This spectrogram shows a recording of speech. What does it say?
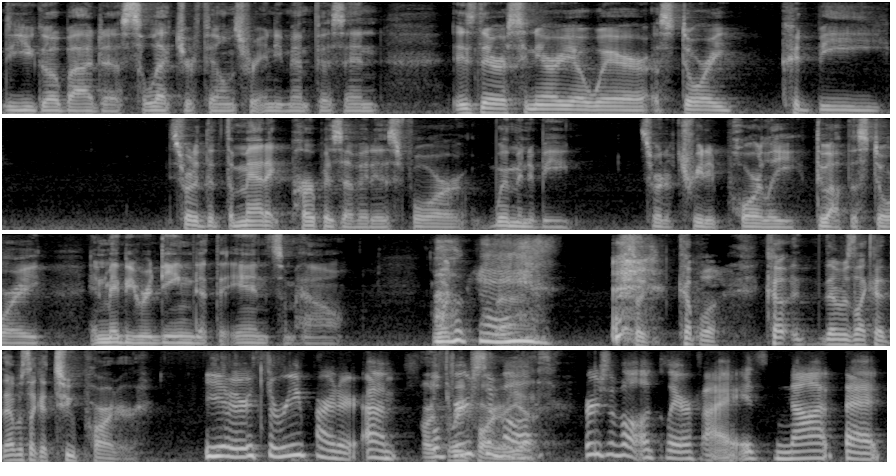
do you go by to select your films for Indie Memphis? And is there a scenario where a story could be sort of the thematic purpose of it is for women to be sort of treated poorly throughout the story and maybe redeemed at the end somehow? What, okay. Uh, so a couple of there was like a that was like a two-parter. Yeah, three-parter. Um, or well, first of all, yes. first of all, I'll clarify. It's not that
